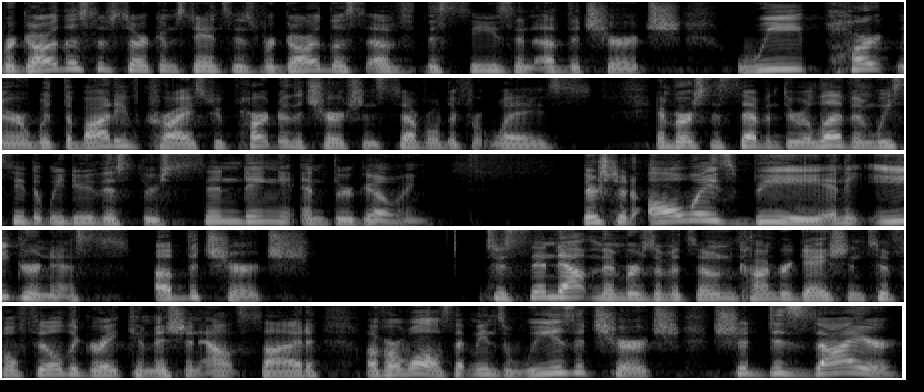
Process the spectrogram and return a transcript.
regardless of circumstances, regardless of the season of the church, we partner with the body of Christ. We partner the church in several different ways. In verses 7 through 11, we see that we do this through sending and through going. There should always be an eagerness of the church to send out members of its own congregation to fulfill the Great Commission outside of our walls. That means we as a church should desire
